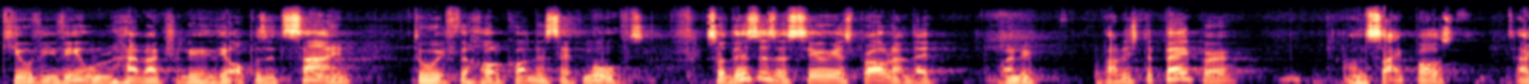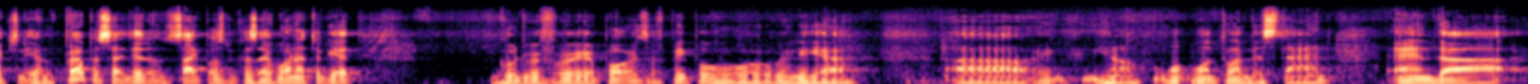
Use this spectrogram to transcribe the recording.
qvv, will have actually the opposite sign to if the whole condensate moves. So this is a serious problem that when we published the paper on SciPost, actually on purpose I did on SciPost because I wanted to get good referee reports of people who really, uh, uh, you know, want to understand. And uh,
